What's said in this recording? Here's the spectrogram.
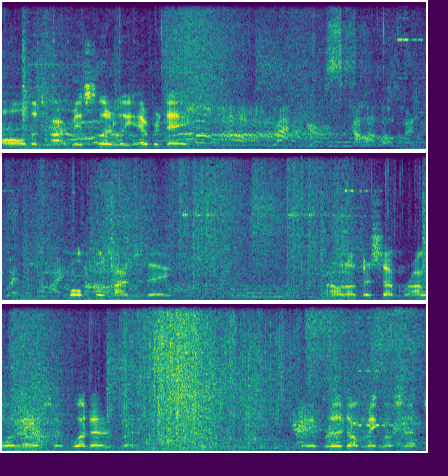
all the time. It's literally every day. Multiple times a day. I don't know if there's something wrong with me or whatever, but it really don't make no sense.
